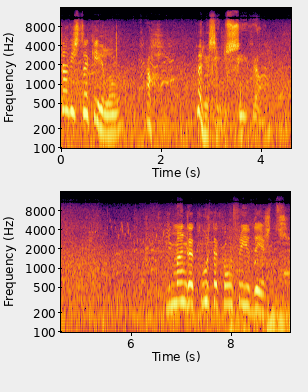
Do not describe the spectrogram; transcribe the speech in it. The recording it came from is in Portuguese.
Já viste aquilo? Oh, parece impossível. De manga curta com um frio destes.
